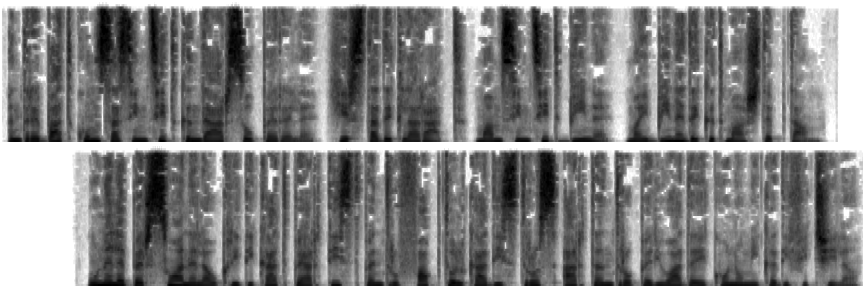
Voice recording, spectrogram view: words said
Întrebat cum s-a simțit când a ars operele, Hirst a declarat, m-am simțit bine, mai bine decât mă așteptam. Unele persoane l-au criticat pe artist pentru faptul că a distrus artă într-o perioadă economică dificilă.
